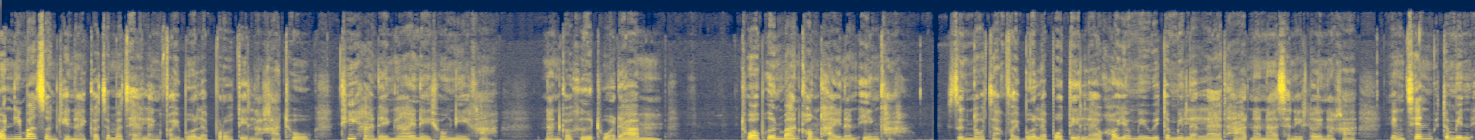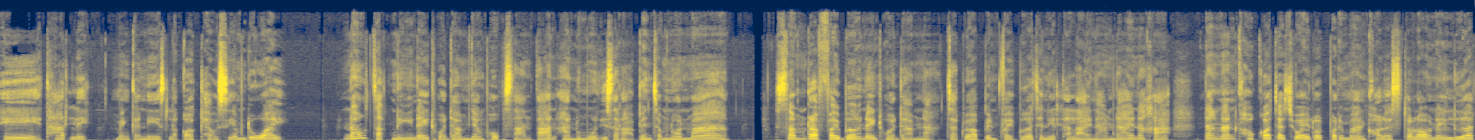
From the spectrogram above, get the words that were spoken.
วันนี้บ้านสวนเคนายก็จะมาแชร์แหล่งไฟเบอร์และโปรตีนราคาถูก ที่หาได้ง่ายในช่วงนี้ค่ะ นั่นก็คือถั่วดำถั่วพื้นบ้านของไทยนั่นเองค่ะ ซึ่งนอกจากไฟเบอร์และโปรตีนแล้วเขายังมีวิตามินและแร่ธาตุนานาชนิดเลยนะคะ อย่างเช่น วิตามิน A ธาตุเหล็ก แมงกานีสแล้วก็แคลเซียมด้วย นอกจากนี้ในถั่วดำยังพบสารต้านอนุมูลอิสระเป็นจำนวนมาก สำหรับไฟเบอร์ในถั่วดำนะจัดว่าเป็นไฟเบอร์ชนิดละลายน้ำได้นะคะ ดังนั้นเขาก็จะช่วยลดปริมาณคอเลสเตอรอลในเลือด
